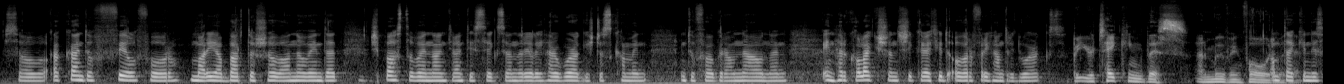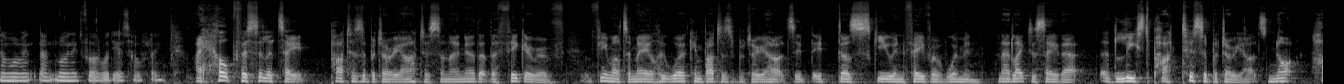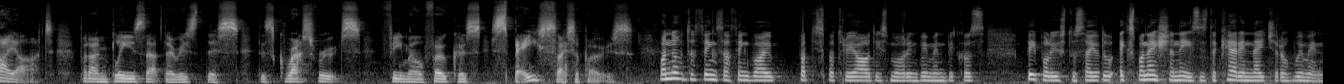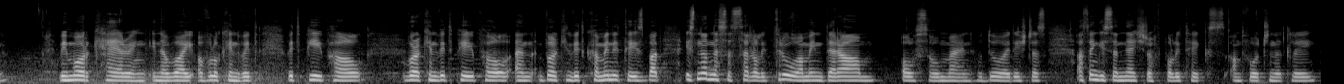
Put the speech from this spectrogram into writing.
So I kind of feel for Maria Bartuszová, knowing that she passed away in 1996, and really her work is just coming into foreground now. And in her collection, she created over 300 works. But you're taking this and moving forward. I'm taking it. this and moving, and moving it forward. Yes, hopefully. I help facilitate participatory artists, and I know that the figure of female to male who work in participatory arts it, it does skew in favor of women. And I'd like to say that at least participatory arts, not high art, but I'm pleased that there is this this grassroots female focused space, I suppose. One of the things I think why participatory art is more in women because people used to say the explanation is is the caring nature of women. We're more caring in a way of looking with, with people working with people and working with communities, but it's not necessarily true. I mean, there are also men who do it. It's just, I think it's the nature of politics, unfortunately.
